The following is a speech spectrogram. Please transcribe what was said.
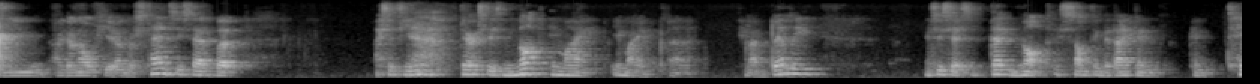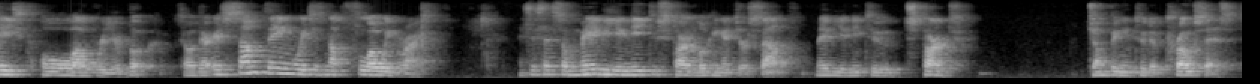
I mean, I don't know if you understand, she said, but I said, yeah, there's this knot in my in my uh, in my belly, and she says that knot is something that I can can taste all over your book. So there is something which is not flowing right. And she said, so maybe you need to start looking at yourself. Maybe you need to start jumping into the process.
